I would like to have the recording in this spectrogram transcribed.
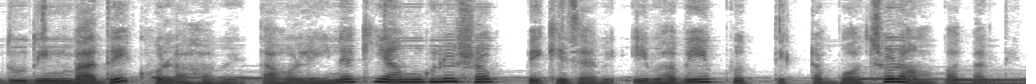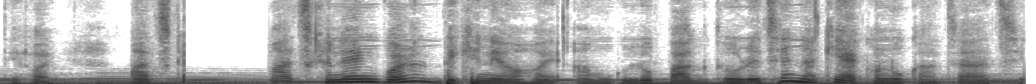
দুদিন বাদে খোলা হবে। তাহলেই নাকি আমগুলো সব পেকে যাবে। এভাবেই প্রত্যেকটা বছর আম পাকার দিতে হয়। মাঝখানে মাঝখানে একবার দেখে নেওয়া হয়, আমগুলো পাক ধরেছে নাকি এখনও কাঁচা আছে।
